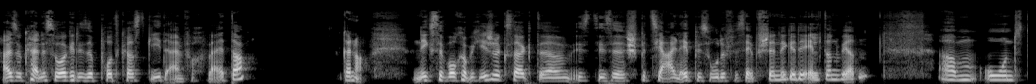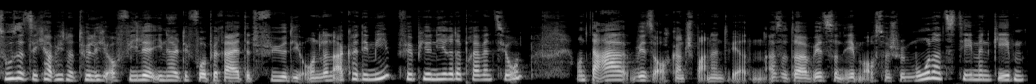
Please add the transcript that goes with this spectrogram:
Also keine Sorge, dieser Podcast geht einfach weiter. Genau. Nächste Woche habe ich eh schon gesagt, äh, ist diese Spezialepisode für Selbstständige, die Eltern werden. Ähm, und zusätzlich habe ich natürlich auch viele Inhalte vorbereitet für die Online-Akademie für Pioniere der Prävention. Und da wird es auch ganz spannend werden. Also da wird es dann eben auch zum Beispiel Monatsthemen geben,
